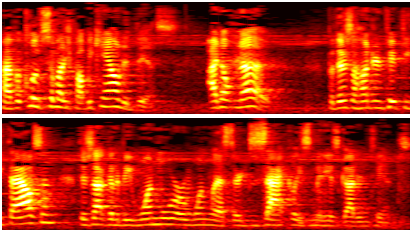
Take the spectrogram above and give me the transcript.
I have a clue. Somebody's probably counted this. I don't know. But there's 150,000. There's not going to be one more or one less. They're exactly as many as God intends.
